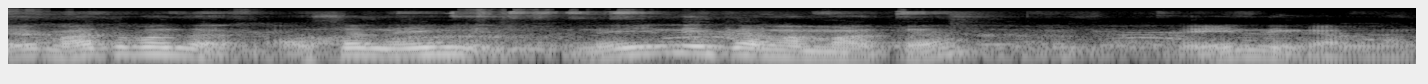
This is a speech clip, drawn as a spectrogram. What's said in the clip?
ए माता बंदा ऐसा नहीं नहीं निकालना माता नहीं निकालना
